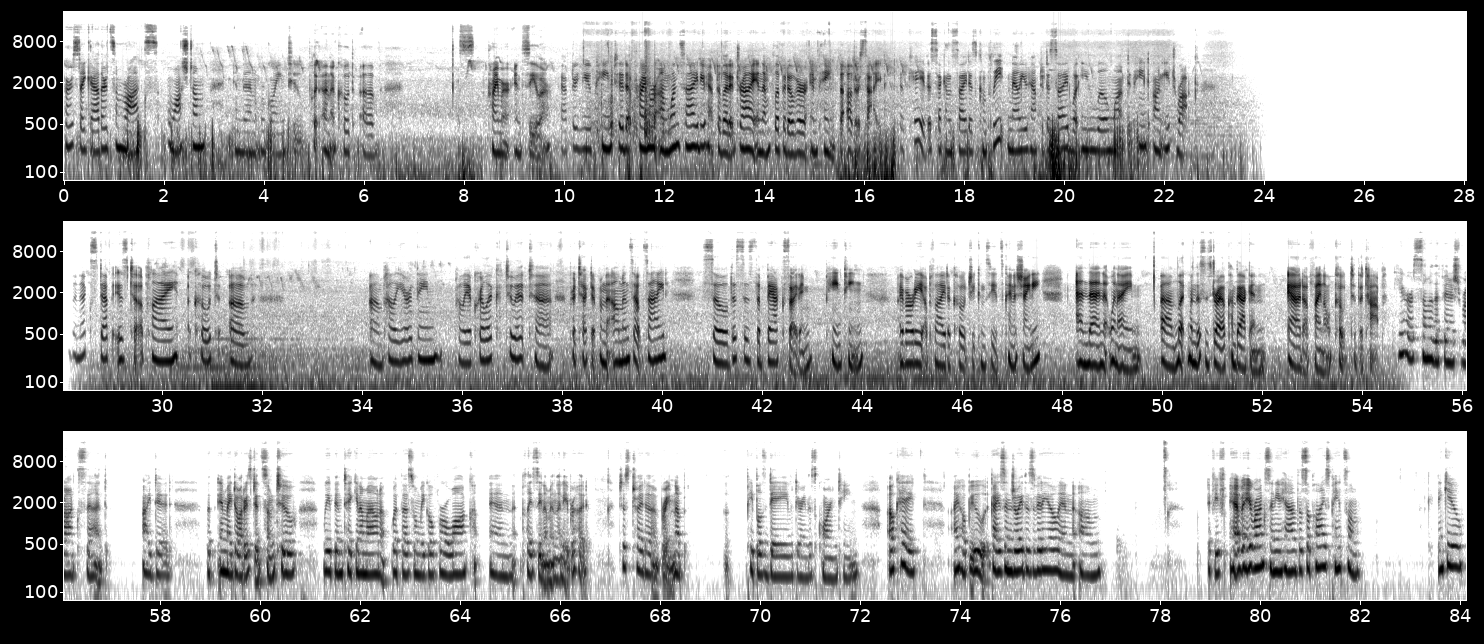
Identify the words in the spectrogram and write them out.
First I gathered some rocks, washed them, and then we're going to put on a coat of primer and sealer. After you painted a primer on one side, you have to let it dry and then flip it over and paint the other side. Okay, the second side is complete. Now you have to decide what you will want to paint on each rock. The next step is to apply a coat of um, polyurethane, polyacrylic to it to protect it from the elements outside. So this is the back side I'm painting. I've already applied a coat. You can see it's kind of shiny. And then when I um, let when this is dry, I'll come back and add a final coat to the top. Here are some of the finished rocks that I did, with, and my daughters did some too. We've been taking them out with us when we go for a walk and placing them in the neighborhood. Just try to brighten up people's day during this quarantine. Okay, I hope you guys enjoyed this video and um, if you have any rocks and you have the supplies, paint some. Okay, thank you.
